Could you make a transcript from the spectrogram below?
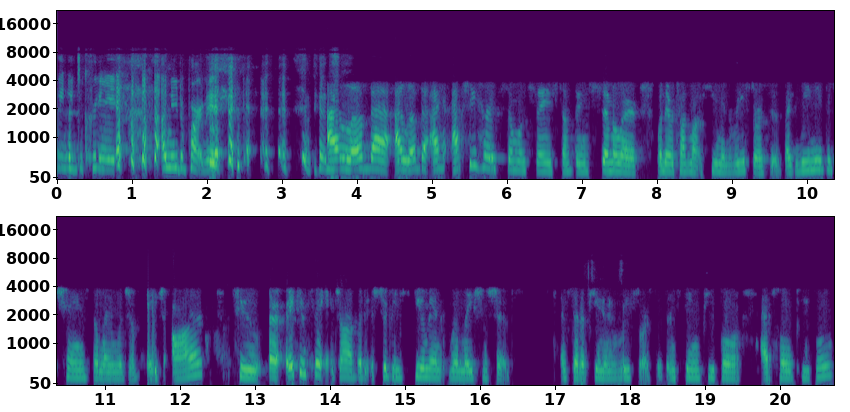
we need to create a new department. I love that. I love that. I actually heard someone say something similar when they were talking about human resources. Like we need to change the language of HR to uh, it can say HR, but it should be human relationships instead of human resources and seeing people as whole people.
